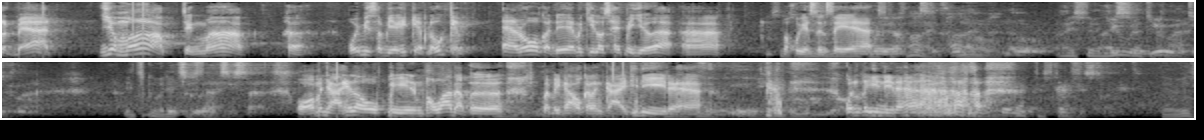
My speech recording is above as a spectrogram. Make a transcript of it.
not bad เยี่ยมมาก เจ๋งมากฮะ โอ้ยมีเสบียงให้เก็บแล้วก็เก็บแอโร่ก่อนเดย์เมื่อกี้เราใช้ไปเยอะอะอ่ามาคุยกับเซนเซฮะ Climb. No. I said you had to climb. It's good exercise. อ๋อ มันอยากให้เราปีน เพราะว่าแบบเออ มันเป็นการออกกำลังกายที่ดีนะฮะ กวนตีนดีนะฮะ Practice target. There is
